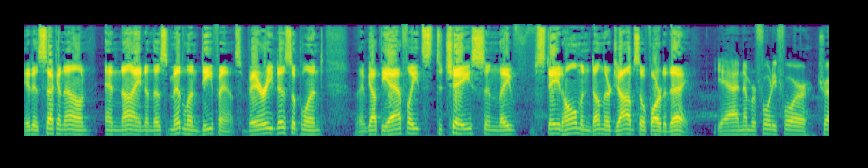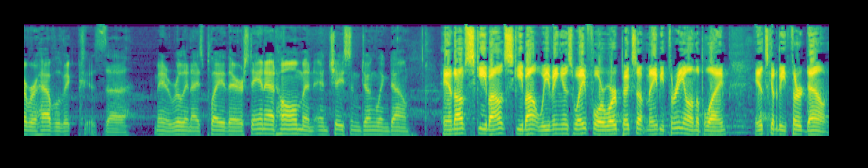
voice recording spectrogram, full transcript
It is second down and nine, in this Midland defense very disciplined They've got the athletes to chase, and they've stayed home and done their job so far today. Yeah, number 44, Trevor Havlovic, has uh, made a really nice play there, staying at home and, and chasing Jungling down. Handoff, Skibout. Skibout weaving his way forward, picks up maybe three on the play. It's going to be third down.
